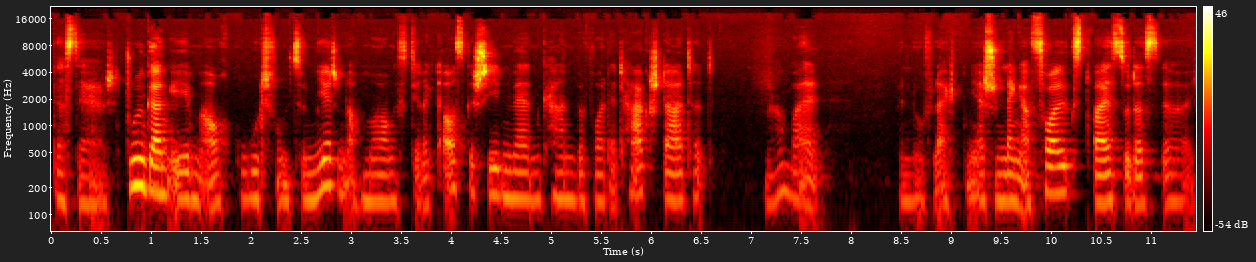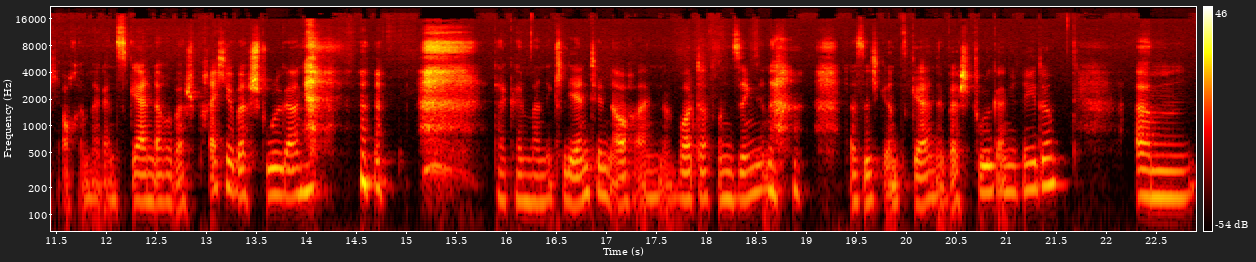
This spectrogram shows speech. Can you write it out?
dass der Stuhlgang eben auch gut funktioniert und auch morgens direkt ausgeschieden werden kann, bevor der Tag startet. Ja, weil wenn du vielleicht mir schon länger folgst, weißt du, dass äh, ich auch immer ganz gern darüber spreche, über Stuhlgang. Da können meine Klientin auch ein Wort davon singen, dass ich ganz gerne über Stuhlgang rede. Ähm,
